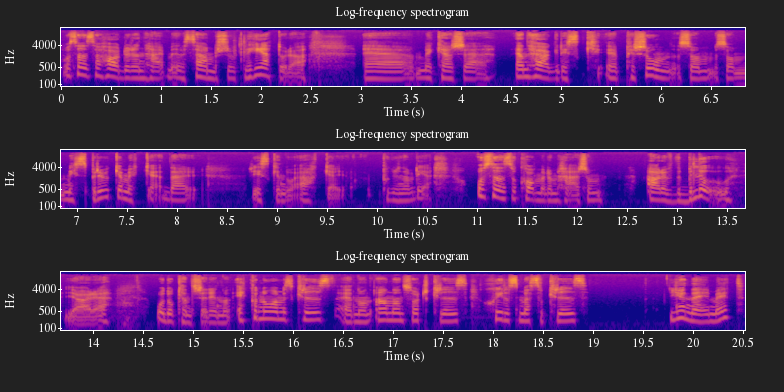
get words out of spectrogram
Och sen så har du den här med samsjuklighet då, då eh, med kanske en högriskperson eh, person som, som missbrukar mycket där risken då ökar på grund av det. Och sen så kommer de här som out of the blue gör det. Och då kanske det är någon ekonomisk kris, eh, någon annan sorts kris, skilsmässokris, you name it,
